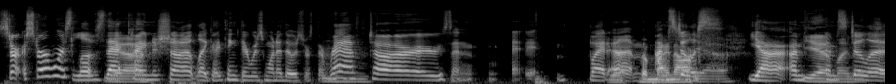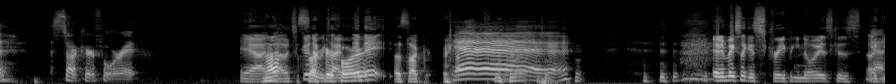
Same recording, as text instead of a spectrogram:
Star, Star Wars loves that Yeah. kind of shot. Like I think there was one of those with the Mhm. Raftars and uh, but Yeah, um the I'm still a, Yeah, yeah, I'm Yeah, I'm Mynocks, still a sucker for it. yeah. Huh? No, it's good every sucker time. for And, it. they- A sucker. Yeah. and it makes like a scraping noise because Yeah. again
